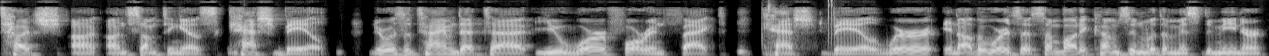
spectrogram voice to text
touch on, on something else: cash bail. There was a time that uh, you were for, in fact, cash bail, where, in other words, if somebody comes in with a misdemeanor,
